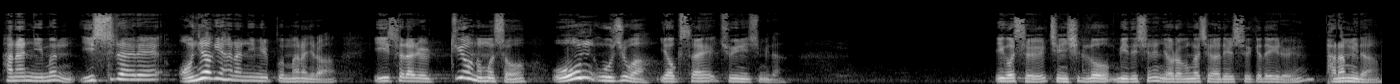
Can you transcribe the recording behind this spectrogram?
하나님은 이스라엘의 언약의 하나님일 뿐만 아니라 이스라엘을 뛰어넘어서 온 우주와 역사의 주인이십니다. 이것을 진실로 믿으시는 여러분과 제가 될 수 있게 되기를 바랍니다.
